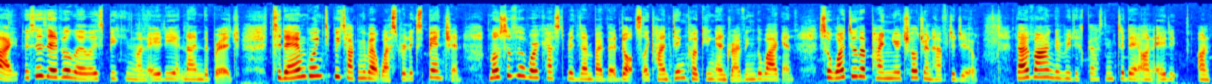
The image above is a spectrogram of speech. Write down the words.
Hi, this is Ava Lele speaking on 889 The Bridge. Today I'm going to be talking about westward expansion. Most of the work has to be done by the adults, like hunting, cooking, and driving the wagon. So, what do the pioneer children have to do? That's what I'm going to be discussing today on, 80, on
